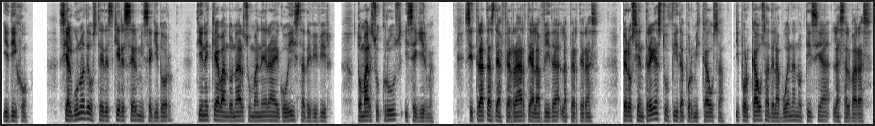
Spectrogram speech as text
y dijo, Si alguno de ustedes quiere ser mi seguidor, tiene que abandonar su manera egoísta de vivir, tomar su cruz y seguirme. Si tratas de aferrarte a la vida, la perderás, pero si entregas tu vida por mi causa y por causa de la buena noticia, la salvarás.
